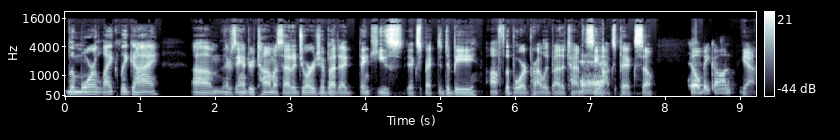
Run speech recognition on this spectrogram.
the more likely guy. Um, there's Andrew Thomas out of Georgia, but I think he's expected to be off the board probably by the time yeah. the Seahawks pick. So he'll be gone. Yeah.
